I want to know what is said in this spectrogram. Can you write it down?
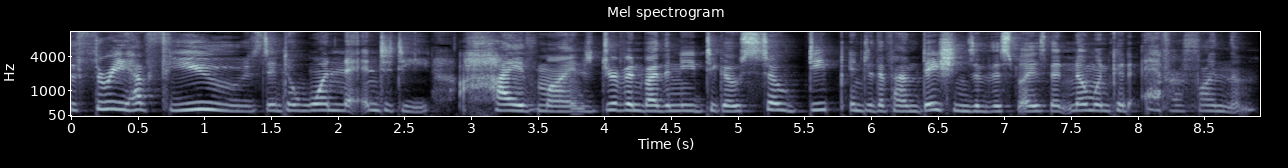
The three have fused into one entity, a hive mind driven by the need to go so deep into the foundations of this place that no one could ever find them.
